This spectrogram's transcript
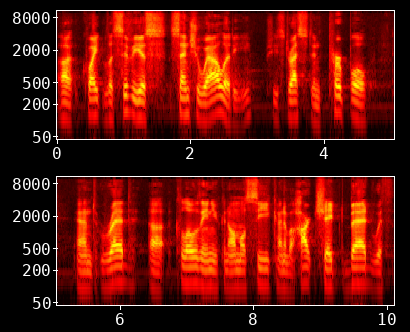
uh, quite lascivious sensuality. She's dressed in purple and red uh, clothing. You can almost see kind of a heart shaped bed with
